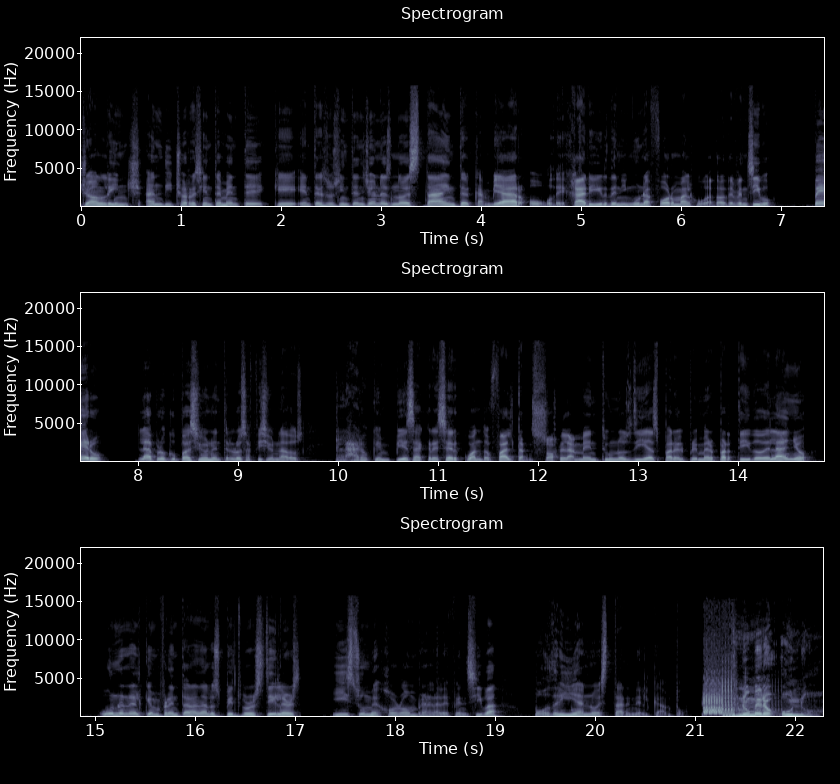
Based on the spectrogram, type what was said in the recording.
John Lynch han dicho recientemente que entre sus intenciones no está intercambiar o dejar ir de ninguna forma al jugador defensivo, pero la preocupación entre los aficionados, claro que empieza a crecer cuando faltan solamente unos días para el primer partido del año, uno en el que enfrentarán a los Pittsburgh Steelers y su mejor hombre a la defensiva podría no estar en el campo. Número 1.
